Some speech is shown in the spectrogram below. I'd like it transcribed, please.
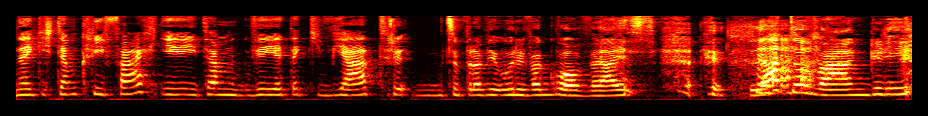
na jakichś tam klifach i tam wieje taki wiatr, co prawie urywa głowę, a jest lato w Anglii.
